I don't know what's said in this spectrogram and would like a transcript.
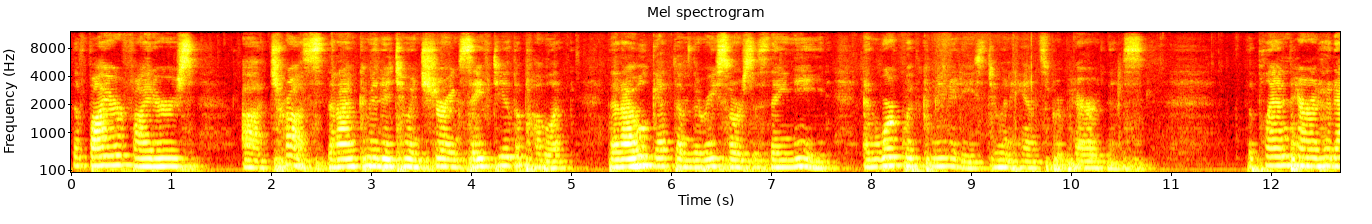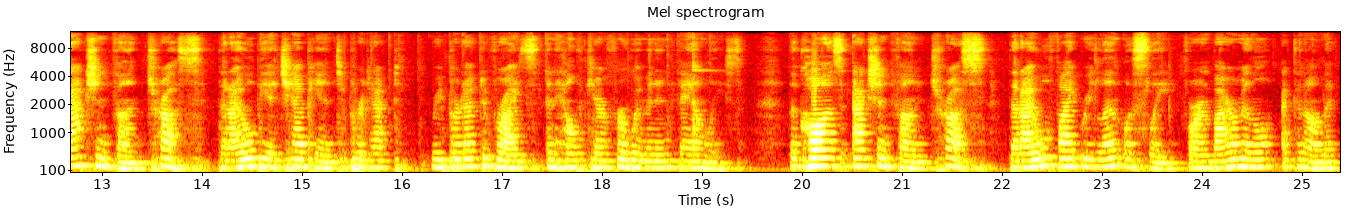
The firefighters uh, trust that I'm committed to ensuring safety of the public, that I will get them the resources they need, and work with communities to enhance preparedness. The Planned Parenthood Action Fund trusts that I will be a champion to protect reproductive rights and health care for women and families. The Cause Action Fund trusts that I will fight relentlessly for environmental, economic,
